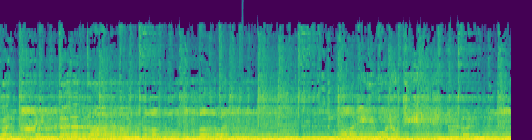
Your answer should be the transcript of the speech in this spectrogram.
കരുണായും കരത്താൽ കാക്കുന്നവൻ പുതുവാഴി ഒരുക്കി കഴുകും.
